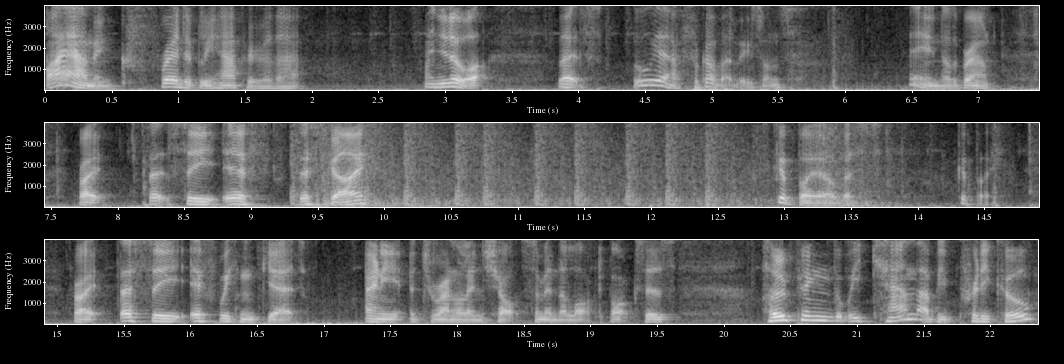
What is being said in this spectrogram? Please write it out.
I am incredibly happy with that. And you know what? Let's Oh yeah, I forgot about these ones. Hey, another brown. Right, let's see if this guy... Goodbye, Elvis. Goodbye. Right, let's see if we can get any adrenaline shots in the locked boxes. Hoping that we can, that'd be pretty cool.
